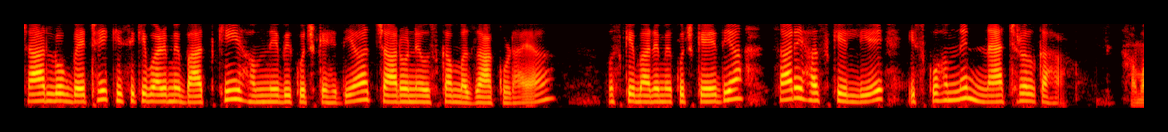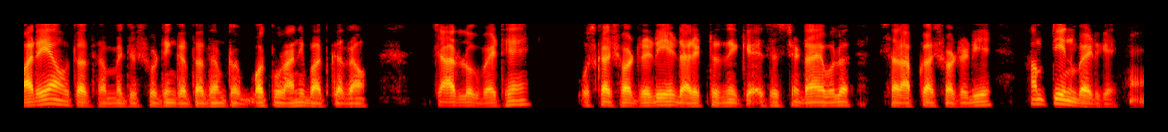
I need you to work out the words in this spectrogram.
चार लोग बैठे किसी के बारे में बात की हमने भी कुछ कह दिया चारों ने उसका मज़ाक उड़ाया उसके बारे में कुछ कह दिया सारे हंस के लिए इसको हमने नेचुरल कहा हमारे यहाँ होता था मैं जो शूटिंग करता था हम तो बहुत पुरानी बात कर रहा हूँ चार लोग बैठे हैं उसका शॉट रेडी है डायरेक्टर ने क्या असिस्टेंट आया बोला सर आपका शॉट रेडी है हम तीन बैठ गए हाँ।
